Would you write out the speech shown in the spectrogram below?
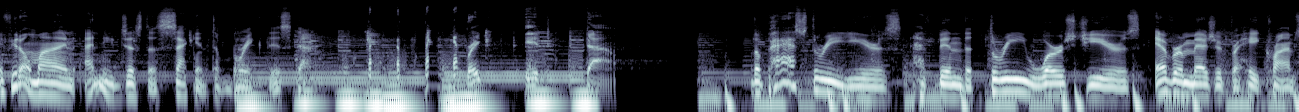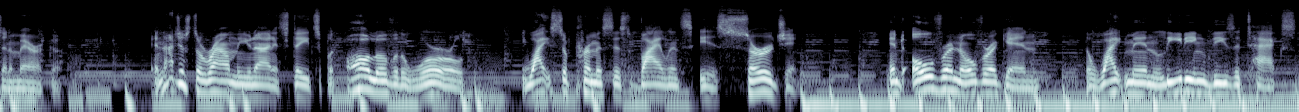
If you don't mind, I need just a second to break this down. Break it down. The past three years have been the three worst years ever measured for hate crimes in America. And not just around the United States, but all over the world, white supremacist violence is surging. And over and over again, the white men leading these attacks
